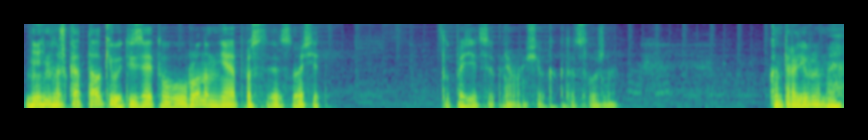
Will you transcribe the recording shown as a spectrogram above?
Меня немножко отталкивает, из-за этого урона меня просто сносит. Тут позиция прям вообще как-то сложно. Контролируемая.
